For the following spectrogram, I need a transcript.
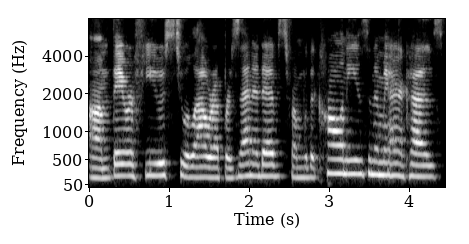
Um, they refused to allow representatives from the colonies in Americas.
